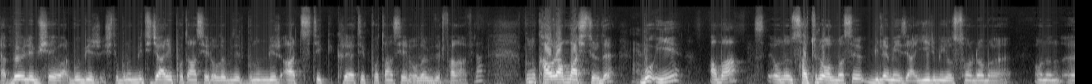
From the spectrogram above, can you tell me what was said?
ya böyle bir şey var. Bu bir işte bunun bir ticari potansiyeli olabilir. Bunun bir artistik, kreatif potansiyeli olabilir falan filan. Bunu kavramlaştırdı. Bu iyi ama onun satürü olması bilemeyiz yani 20 yıl sonra mı onun e,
